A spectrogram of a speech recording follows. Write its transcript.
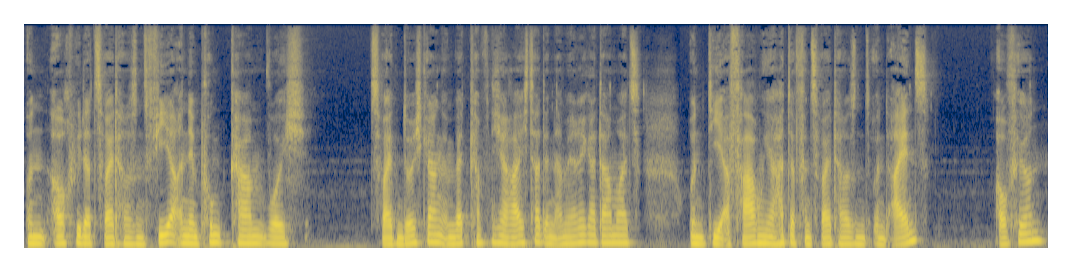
und auch wieder 2004 an den Punkt kam, wo ich zweiten Durchgang im Wettkampf nicht erreicht hat in Amerika damals und die Erfahrung ja hatte von 2001. Aufhören,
